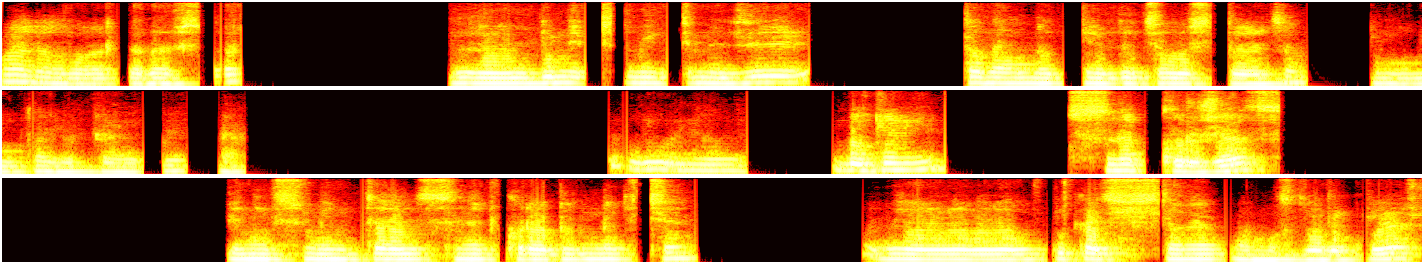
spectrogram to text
Merhaba arkadaşlar. Ee, Linux Meet'imizi tamamladık evde çalıştırdım. Ee, Bugün Snap kuracağız. Linux Mint'e Snap kurabilmek için ee, birkaç işlem yapmamız gerekiyor.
